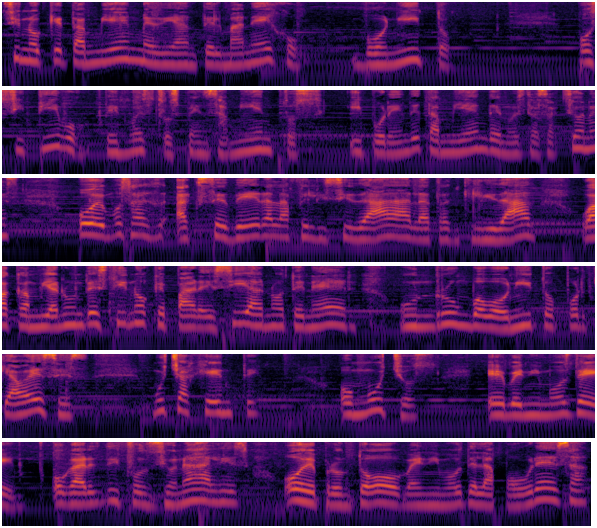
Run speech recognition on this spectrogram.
sino que también mediante el manejo bonito, positivo de nuestros pensamientos y por ende también de nuestras acciones, podemos acceder a la felicidad, a la tranquilidad o a cambiar un destino que parecía no tener un rumbo bonito, porque a veces mucha gente o muchos eh, venimos de hogares disfuncionales o de pronto venimos de la pobreza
